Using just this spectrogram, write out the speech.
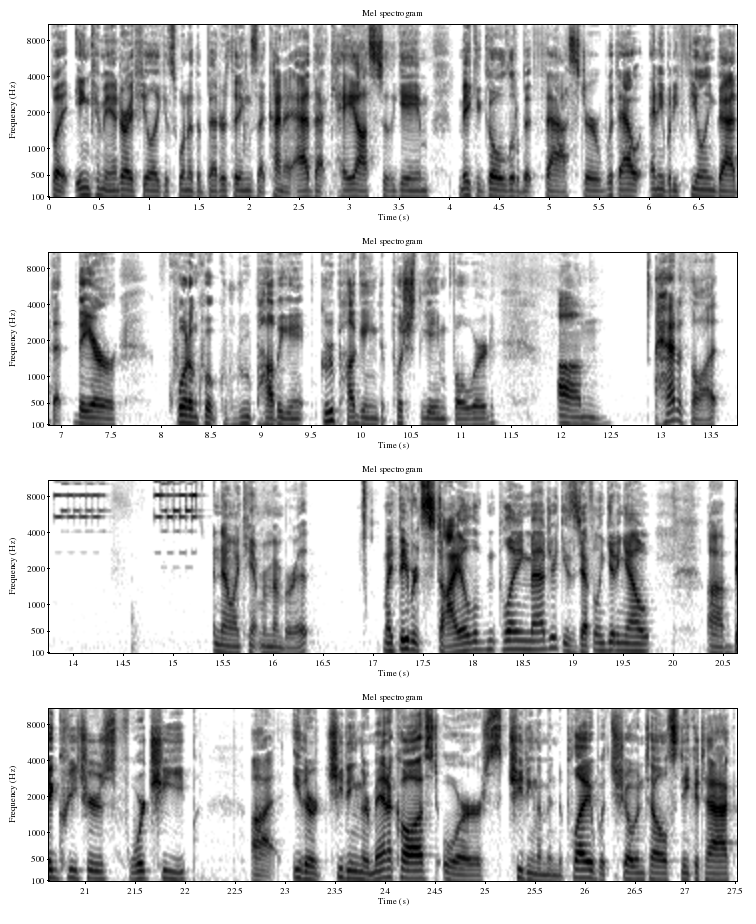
but in Commander, I feel like it's one of the better things that kind of add that chaos to the game, make it go a little bit faster without anybody feeling bad that they're quote unquote group hugging group hugging to push the game forward. Um, I had a thought, and now I can't remember it. My favorite style of playing Magic is definitely getting out uh, big creatures for cheap, uh, either cheating their mana cost or cheating them into play with show and tell, sneak attack,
